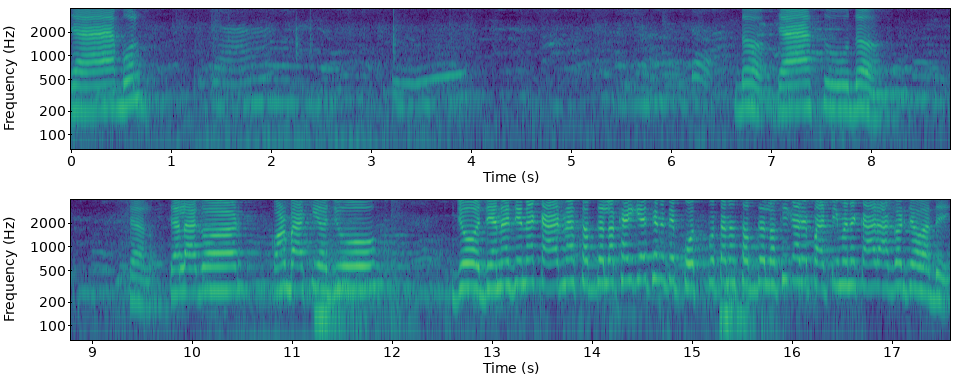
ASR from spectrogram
જા બોલ દ. જાસૂદ. ચાલો, ચાલ આગળ. કોણ બાકી હજુ? જો, જેના જેના કાર્ડના શબ્દ લખાઈ ગયા છે ને તે પોતપોતાનો શબ્દ લખી કાઢે. પાર્ટીમાં મને કાર્ડ આગળ જવા દે.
